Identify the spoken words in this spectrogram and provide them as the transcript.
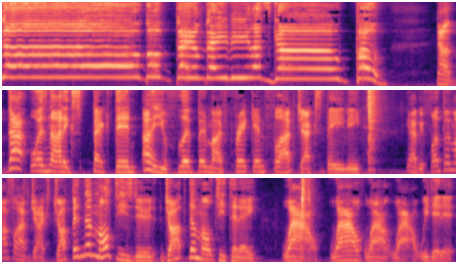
Oh! Boom, bam, baby! Let's go! Boom! Now, that was not expected. Are you flipping my freaking flapjacks, baby? Yeah, be flipping my flapjacks. Dropping the multis, dude. Drop the multi today. Wow. Wow, wow, wow. We did it.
